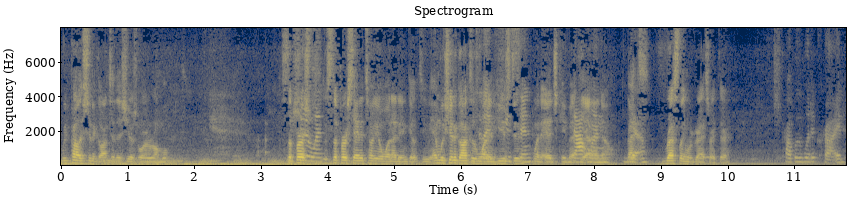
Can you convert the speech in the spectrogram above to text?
We probably should have gone to this year's Royal Rumble. It's the first. went- It's the first San Antonio one I didn't go to, and we should have gone to the one in Houston, Houston. when Edge came back. That yeah, I know. That's wrestling regrets right there. Probably would have cried.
